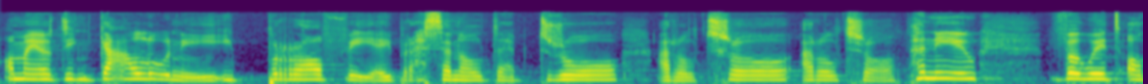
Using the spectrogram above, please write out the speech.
Ond mae wedi'n galw ni i brofi ei bresenoldeb dro ar ôl tro ar ôl tro. Hynny yw fywyd o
